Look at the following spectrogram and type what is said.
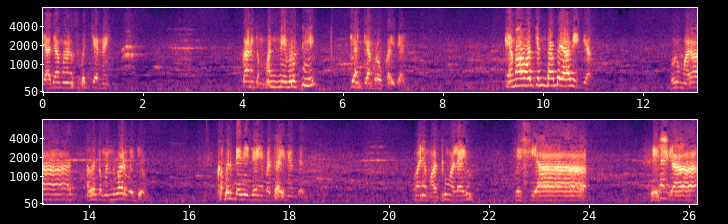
જાજા માણસ વચ્ચે નહીં. કારણ કે મનની વૃત્તિ ક્યાંક ક્યાંક રોકાઈ જાય. એમાં ચિંતા બે આવી ગયા. ગુરુ મહારાજ, હવે તો મંદવાડ વધ્યો. ખબર દેવી જોઈએ બધા એને કોને માથું હલાયું? શિષ્યા શિષ્યા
